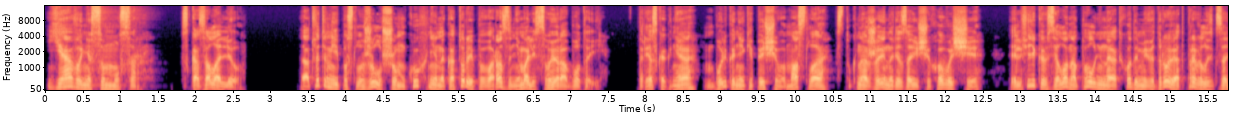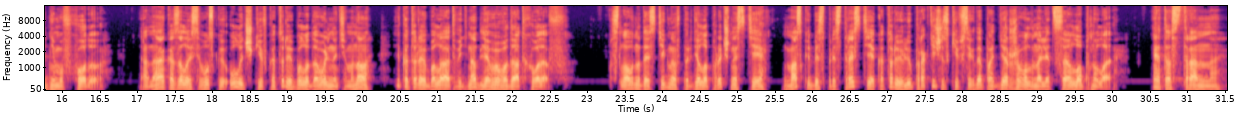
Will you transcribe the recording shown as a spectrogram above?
«Я вынесу мусор», — сказала Лю. Ответом ей послужил шум кухни, на которой повара занимались своей работой. Треск огня, бульканье кипящего масла, стук ножей, нарезающих овощи. Эльфийка взяла наполненное отходами ведро и отправилась к заднему входу. Она оказалась в узкой улочке, в которой было довольно темно, и которая была отведена для вывода отходов. Словно достигнув предела прочности, маска беспристрастия, которую Лю практически всегда поддерживала на лице, лопнула. Это странно.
